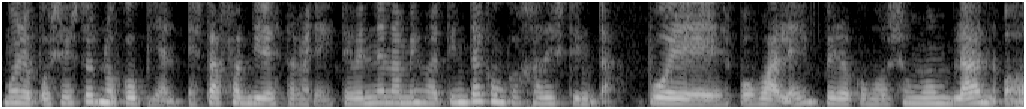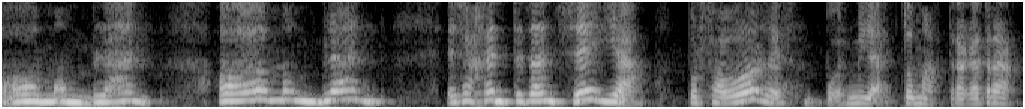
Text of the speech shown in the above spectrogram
bueno, pues estos no copian, estafan directamente, te venden la misma tinta con caja distinta. Pues, pues vale, pero como son Montblanc, ¡oh, Montblanc! ¡Oh, Montblanc! Esa gente tan seria, por favor, pues mira, toma, traga, traga.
